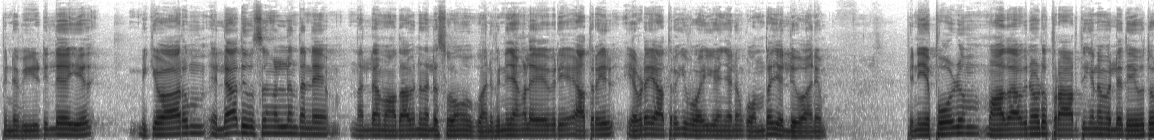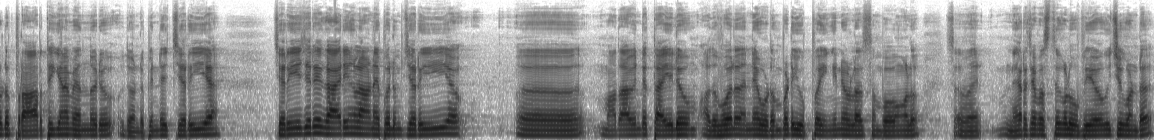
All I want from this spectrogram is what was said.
പിന്നെ വീട്ടിൽ മിക്കവാറും എല്ലാ ദിവസങ്ങളിലും തന്നെ നല്ല മാതാവിന് നല്ല സോങ് വെക്കുവാനും പിന്നെ ഞങ്ങൾ ഏവരെ യാത്രയിൽ എവിടെ യാത്രയ്ക്ക് പോയി കഴിഞ്ഞാലും കൊന്ത ചെല്ലുവാനും പിന്നെ എപ്പോഴും മാതാവിനോട് പ്രാർത്ഥിക്കണം അല്ലെ ദൈവത്തോട് പ്രാർത്ഥിക്കണം എന്നൊരു ഇതുണ്ട്. പിന്നെ ചെറിയ ചെറിയ ചെറിയ കാര്യങ്ങളാണെങ്കിൽ പോലും ചെറിയ മാതാവിന്റെ തൈലവും അതുപോലെ തന്നെ ഉടമ്പടി ഉപ്പ് ഇങ്ങനെയുള്ള സംഭവങ്ങൾ നേർച്ച വസ്തുക്കൾ ഉപയോഗിച്ചുകൊണ്ട്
